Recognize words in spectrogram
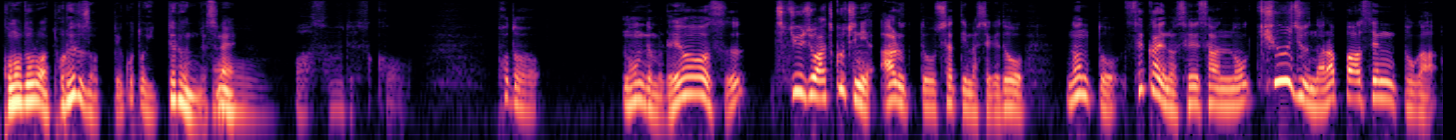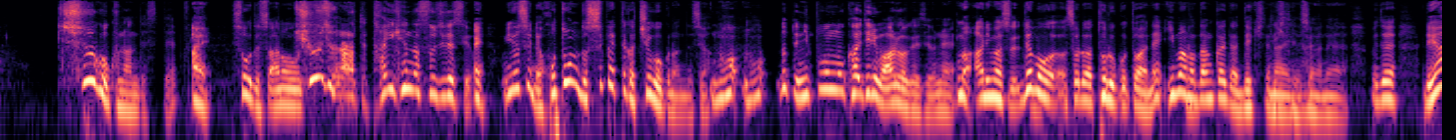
この泥は取れるぞっていうことを言ってるんですね。あそうですかただなんでもレアアース？地球上あちこちにあるっておっしゃっていましたけどなんと世界の生産の97%が中国なんですってはい。そうです。あの、97って大変な数字ですよえ、要するにほとんど全てが中国なんですよ。ななだって日本の海底にもあるわけですよね、まあ、あります。でも、それは取ることはね、今の段階ではできてないですよね。で、レアア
